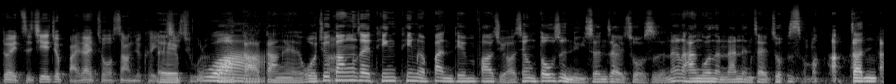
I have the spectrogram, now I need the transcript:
对直接就摆在桌上就可以记住了。哇哇，嘎刚哎，我就刚刚在听听了半天，发觉好像都是女生在做事，那个韩国的男人在做什么？真的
